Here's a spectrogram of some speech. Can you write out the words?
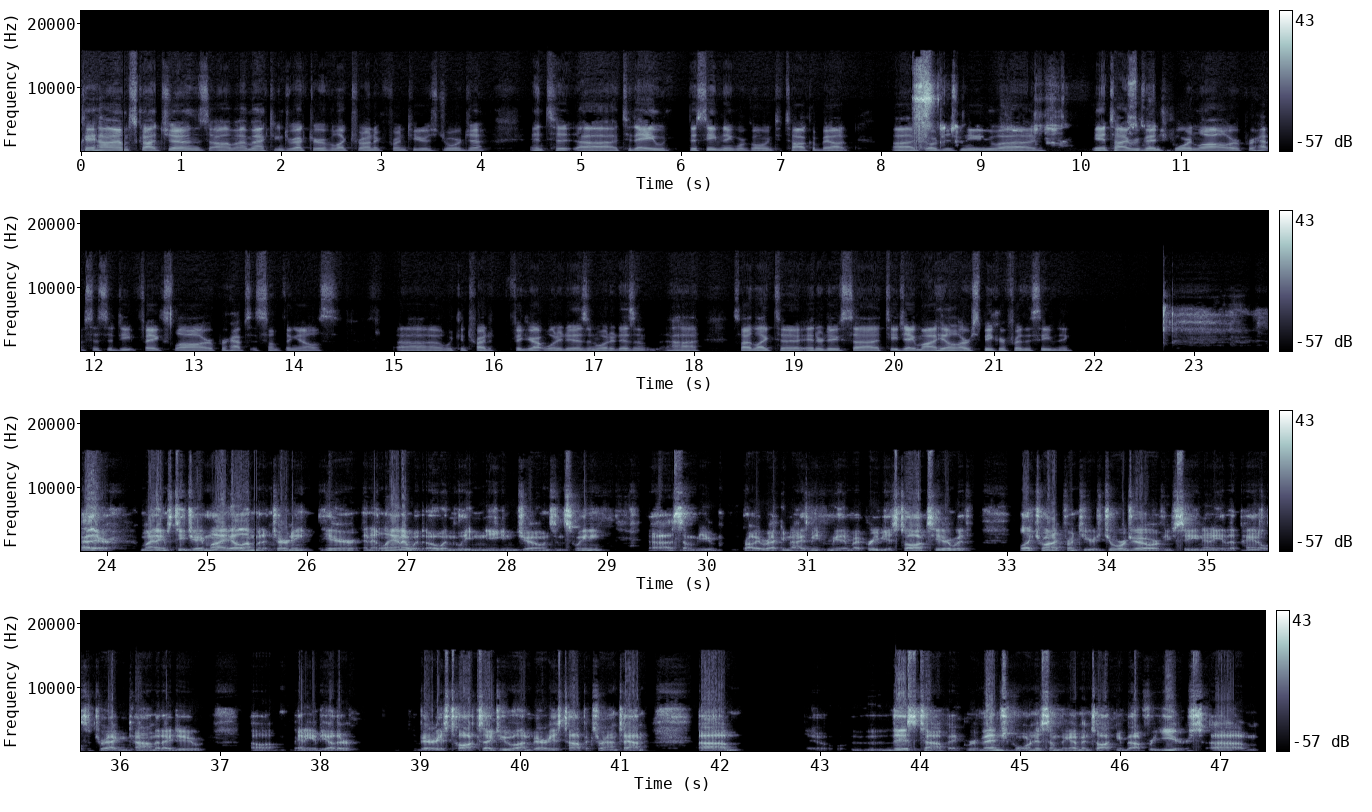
Okay, hi, I'm Scott Jones. Um, I'm acting director of Electronic Frontiers Georgia, and to, uh, today, this evening, we're going to talk about uh, Georgia's new uh, anti-revenge porn law, or perhaps it's a deepfakes law, or perhaps it's something else. Uh, we can try to figure out what it is and what it isn't. Uh, so I'd like to introduce uh, TJ Myhill, our speaker for this evening. Hi there. My name is TJ Myhill. I'm an attorney here in Atlanta with Owen, Gleaton, Egan, Jones, and Sweeney. Uh, some of you probably recognize me from either my previous talks here with Electronic Frontiers Georgia, or if you've seen any of the panels at DragonCon that I do, uh, any of the other various talks I do on various topics around town. Um, this topic, revenge porn, is something I've been talking about for years. Um,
